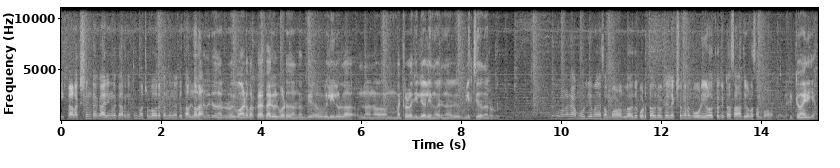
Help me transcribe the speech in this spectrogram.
ഈ കളക്ഷന്റെ കാര്യങ്ങളൊക്കെ അറിഞ്ഞിട്ട് മറ്റുള്ളവരൊക്കെ നിങ്ങൾക്ക് തന്നതാണ് ഒരുപാട് വർക്കലക്കാർ ഒരുപാട് വെളിയിലുള്ള മറ്റുള്ള ജില്ലകളിൽ നിന്ന് വരുന്നവർ വിളിച്ച് തന്നിട്ടുണ്ട്. ഇതിപ്പോൾ വളരെ അമൂല്യമായ സംഭവമാണല്ലോ. ഇത് കൊടുത്ത ഒരു പക്ഷേ ലക്ഷക്കണക്കിന് കോടികളൊക്കെ കിട്ടാൻ സാധ്യതയുള്ള സംഭവമാണല്ലോ കിട്ടുമായിരിക്കാം.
